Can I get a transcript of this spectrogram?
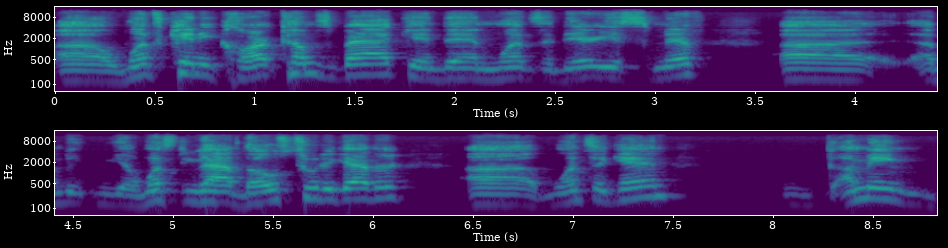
uh, once Kenny Clark comes back, and then once Adarius Smith, uh, I mean, you know, once you have those two together, uh, once again, I mean,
